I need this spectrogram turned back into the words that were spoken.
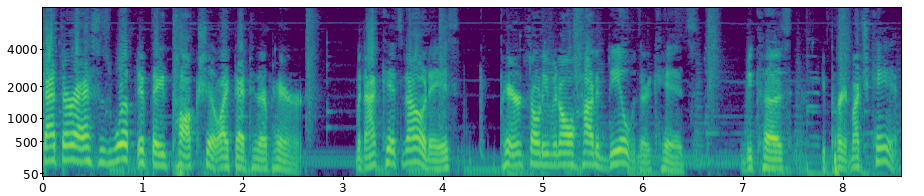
got their asses whipped if they talk shit like that to their parents. But not kids nowadays. Parents don't even know how to deal with their kids because you pretty much can't.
